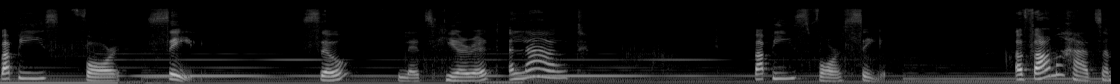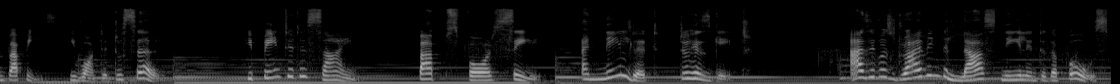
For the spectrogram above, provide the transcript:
puppies for sale. So let's hear it aloud. Puppies for sale. A farmer had some puppies he wanted to sell. He painted a sign, Pups for Sale, and nailed it to his gate. As he was driving the last nail into the post,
